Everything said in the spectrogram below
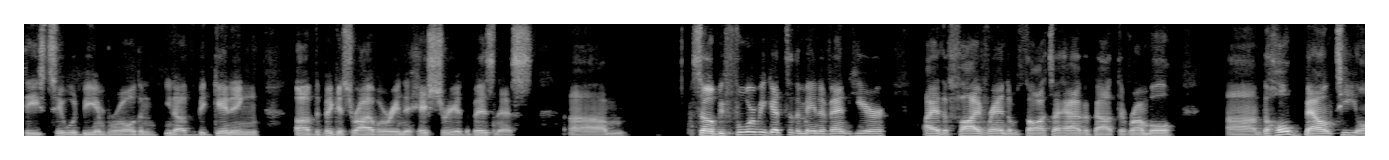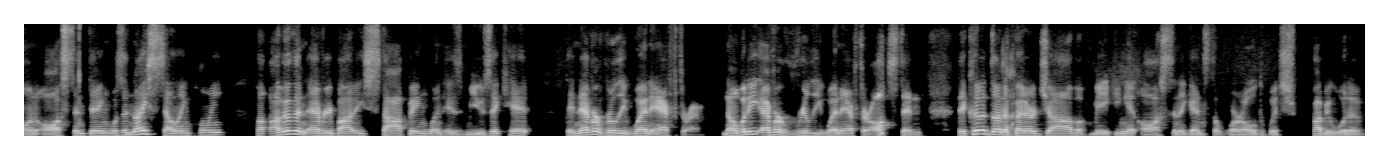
these two would be embroiled in you know the beginning of the biggest rivalry in the history of the business. Um, so before we get to the main event here, I have the five random thoughts I have about the Rumble. Um, the whole bounty on Austin thing was a nice selling point, but other than everybody stopping when his music hit, they never really went after him. Nobody ever really went after Austin. They could have done a better job of making it Austin against the world, which probably would have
